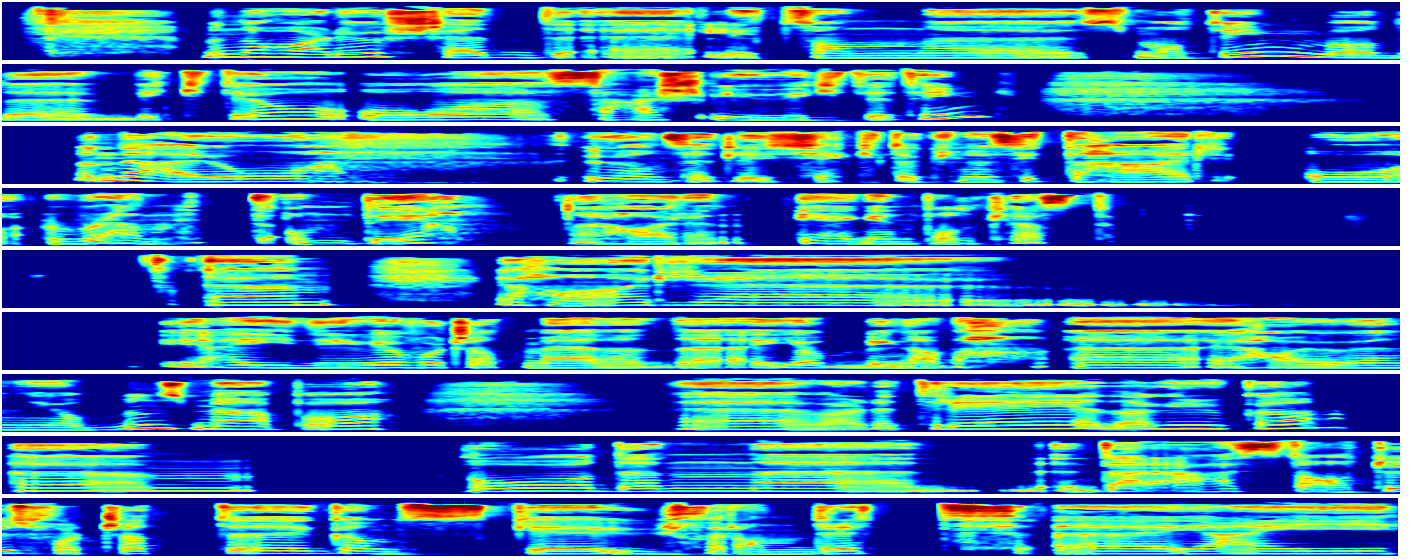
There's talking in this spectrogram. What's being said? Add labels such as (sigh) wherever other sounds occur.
Men nå har det jo skjedd litt sånn småting, både viktige og særs uviktige ting. Men det er jo uansett litt kjekt å kunne sitte her og rante om det når jeg har en egen podkast. Jeg har Jeg driver jo fortsatt med jobbinga, da. Jeg har jo den jobben som jeg er på hva er det, tre dager i uka. Og den, der er status fortsatt ganske uforandret. Jeg,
